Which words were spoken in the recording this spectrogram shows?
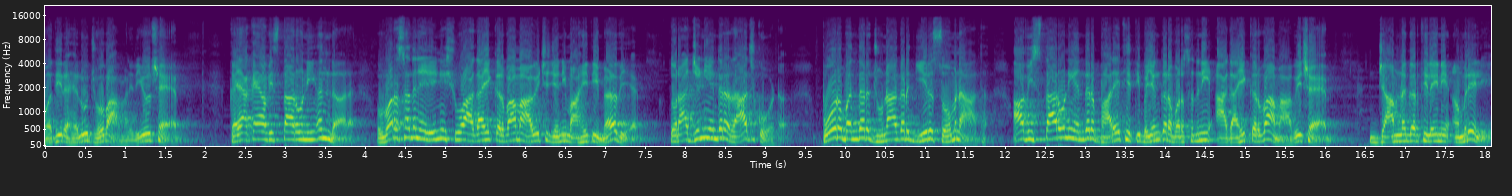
વધી રહેલું જોવા મળી રહ્યું છે. કયા કયા વિસ્તારોની અંદર વરસાદને લઈને શું આગાહી કરવામાં આવી છે જેની માહિતી મેળવીએ? તો રાજ્યની અંદર રાજકોટ, પોરબંદર, જુનાગઢ, ગીર સોમનાથ આ વિસ્તારોની અંદર ભારેથી અતિ ભયંકર વરસાદની આગાહી કરવામાં આવી છે. જામનગરથી લઈને અમરેલી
